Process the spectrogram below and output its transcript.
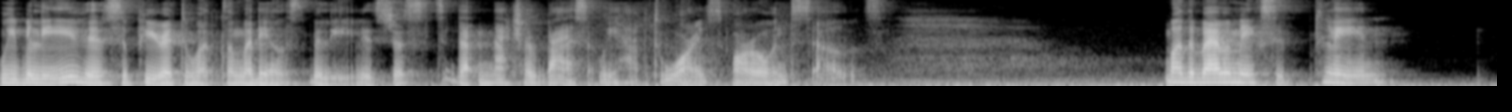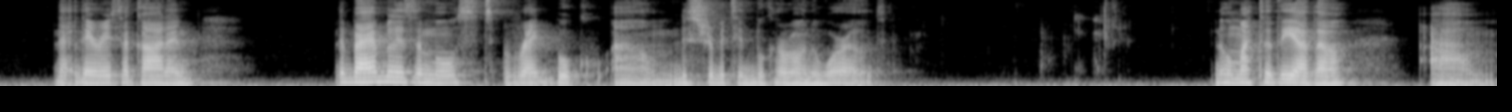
we believe is superior to what somebody else believes. It's just that natural bias that we have towards our own selves. But the Bible makes it plain that there is a God, and the Bible is the most read book, um, distributed book around the world. No matter the other um,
